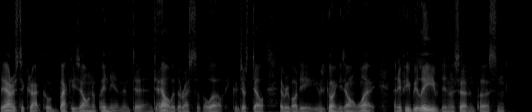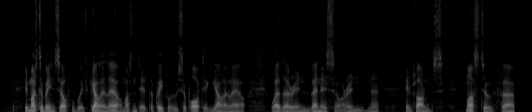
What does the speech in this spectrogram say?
the aristocrat could back his own opinion and to, and to hell with the rest of the world. He could just tell everybody he was going his own way. And if he believed in a certain person, it must have been so with Galileo, mustn't it? The people who supported Galileo, whether in Venice or in, uh, in Florence, must have uh,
